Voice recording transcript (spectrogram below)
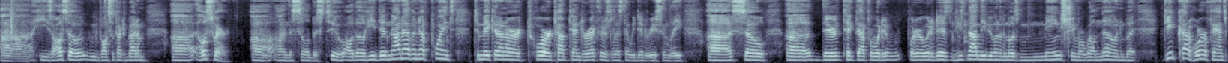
uh, he's also, we've also talked about him uh, elsewhere uh, on the syllabus too, although he did not have enough points to make it on our tour top 10 directors list that we did recently. Uh, so uh, there, take that for what it, for what it is. And he's not maybe one of the most mainstream or well known, but deep cut horror fans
